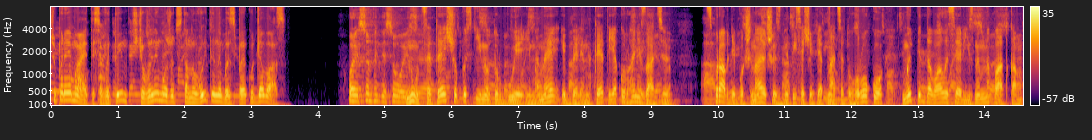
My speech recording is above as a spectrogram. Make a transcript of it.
Чи переймаєтеся ви тим, що вони можуть становити небезпеку для вас? Ну, це те, що постійно турбує і мене, і Белінкет як організацію. Справді, починаючи з 2015 року, ми піддавалися різним нападкам.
